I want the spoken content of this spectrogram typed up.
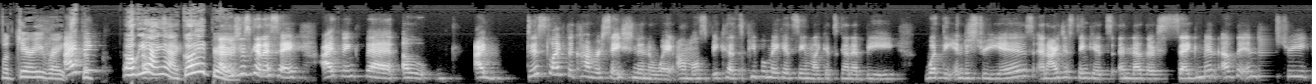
Well, Jerry writes. I the... think. Oh yeah, yeah. Go ahead, Barry. I was just gonna say. I think that uh, I dislike the conversation in a way almost because people make it seem like it's going to be what the industry is and i just think it's another segment of the industry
